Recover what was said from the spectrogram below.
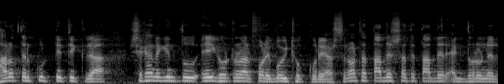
ভারতের কূটনীতিকরা সেখানে কিন্তু এই ঘটনার পরে বৈঠক করে আসছেন। অর্থাৎ তাদের সাথে তাদের এক ধরনের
